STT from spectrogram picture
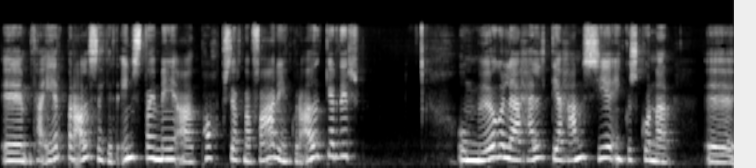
Um, það er bara alls ekkert einstæmi að popstjarnar fari í einhverja aðgerðir og mögulega held ég að hann sé einhvers konar, uh,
